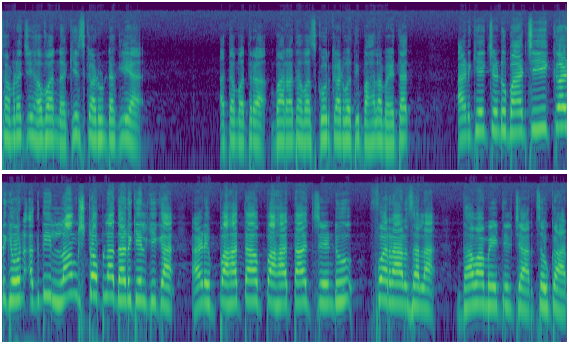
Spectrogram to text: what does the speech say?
सामन्याची हवा नक्कीच काढून टाकली आहे. आता मात्र बारा धावा स्कोर कार्डवरती पाहायला मिळतात. आणखी एक चेंडू बॅटची कड घेऊन अगदी लॉंग स्टॉपला धडकेल की का आणि पाहता पाहता चेंडू फरार झाला. धावा मिळतील चार चौकार.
